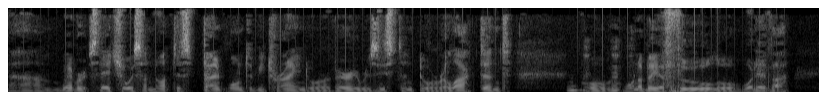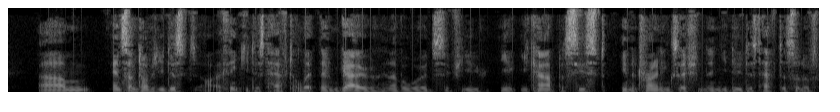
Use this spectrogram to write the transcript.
um, whether it's their choice or not, just don't want to be trained or are very resistant or reluctant mm-hmm. or want to be a fool or whatever. Um, and sometimes you just, I think you just have to let them go. In other words, if you, you, you can't persist in a training session, then you do just have to sort of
